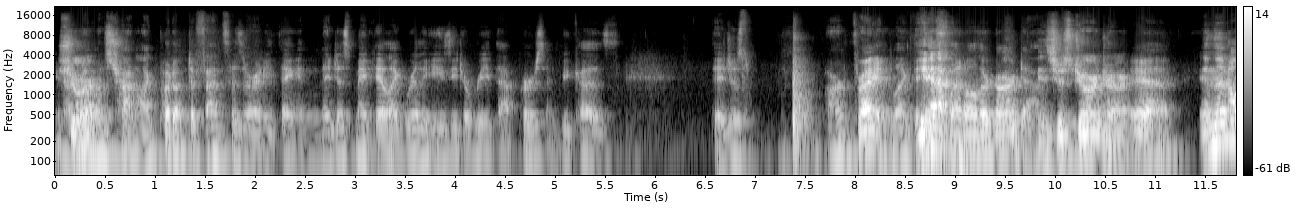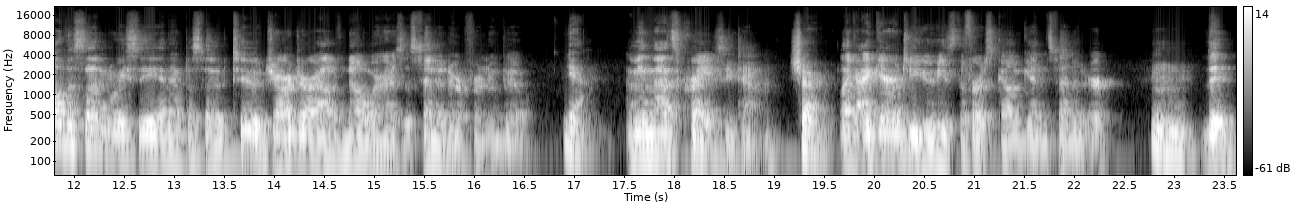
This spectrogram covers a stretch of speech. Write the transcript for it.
You know, Sure. no one's trying to like put up defenses or anything, and they just make it like really easy to read that person because they just aren't threatened. Like they Yeah. just let all their guard down. It's just Jar Jar. yeah. And then all of a sudden we see in episode two Jar Jar out of nowhere as a senator for Naboo. Yeah. I mean that's crazy town. Sure. Like I guarantee you he's the first Gungan senator. Hmm They,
